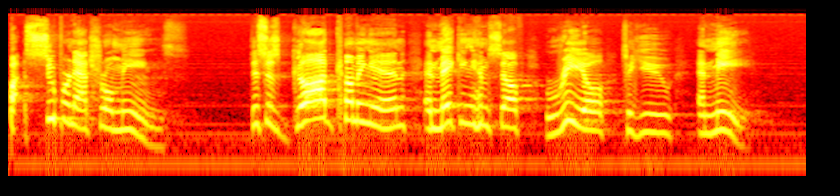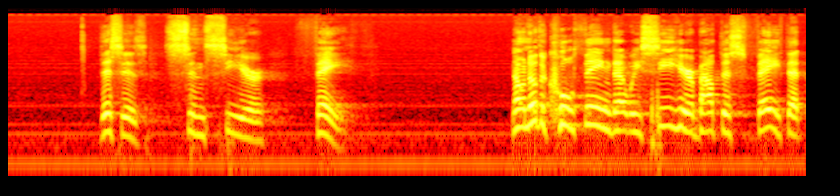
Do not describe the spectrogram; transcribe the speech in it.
by supernatural means. This is God coming in and making himself real to you and me. This is sincere faith. Now, another cool thing that we see here about this faith that,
